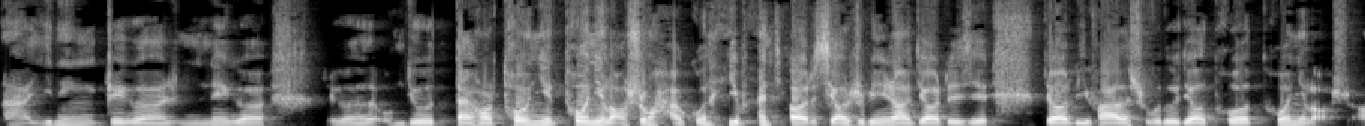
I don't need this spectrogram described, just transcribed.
啊，一定这个那个这个，我们就代号托尼托尼老师嘛，国内一般叫小视频上叫这些叫理发的师傅都叫托托尼老师啊。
